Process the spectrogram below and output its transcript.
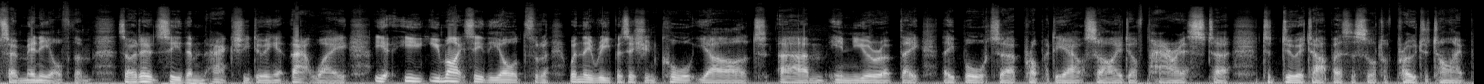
so many of them. So I don't see them actually doing it that way. You, you, you might see the odd sort of when they repositioned Courtyard um, in Europe, they they bought a property outside of Paris to to do it up as a sort of prototype.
